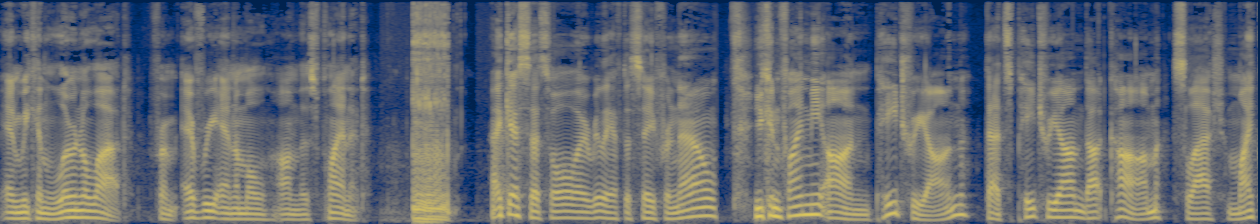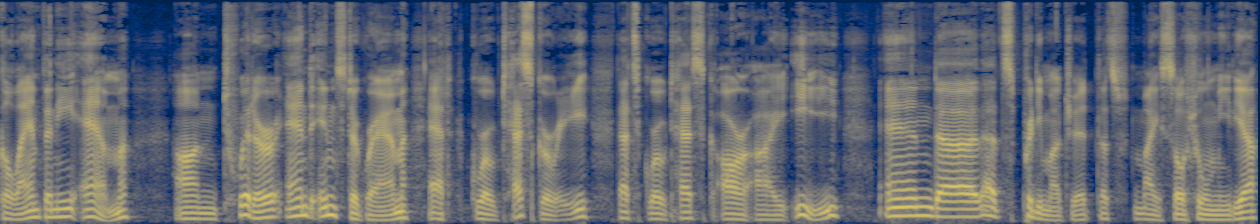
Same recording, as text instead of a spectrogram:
and we can learn a lot from every animal on this planet. I guess that's all I really have to say for now. You can find me on Patreon. That's patreon.com slash michaelanthonym on Twitter and Instagram at Grotesquerie. That's grotesque R I E. And uh, that's pretty much it. That's my social media.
